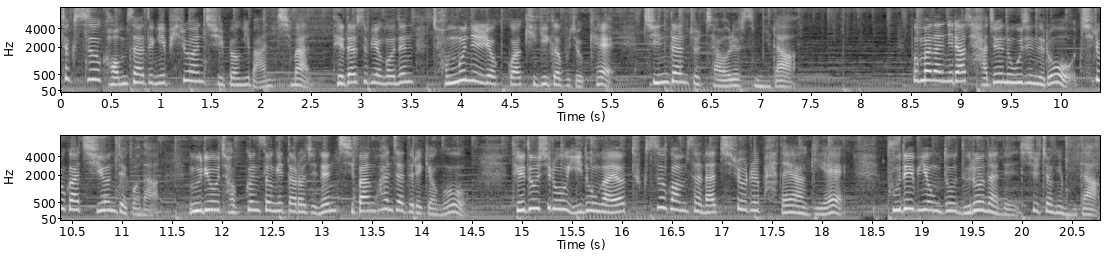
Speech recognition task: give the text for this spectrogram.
특수 검사 등이 필요한 질병이 많지만 대다수 병원은 전문 인력과 기기가 부족해 진단조차 어렵습니다. 뿐만 아니라 잦은 오진으로 치료가 지연되거나 의료 접근성이 떨어지는 지방 환자들의 경우 대도시로 이동하여 특수 검사나 치료를 받아야 하기에 부대 비용도 늘어나는 실정입니다.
